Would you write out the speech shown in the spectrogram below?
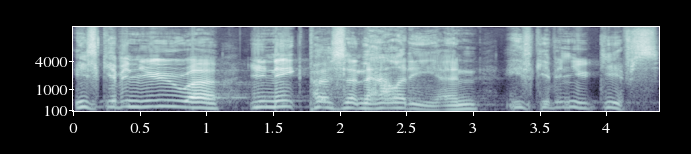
He's given you a unique personality, and He's given you gifts.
